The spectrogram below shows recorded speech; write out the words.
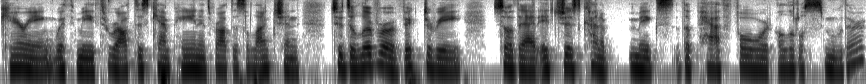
carrying with me throughout this campaign and throughout this election to deliver a victory so that it just kind of makes the path forward a little smoother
